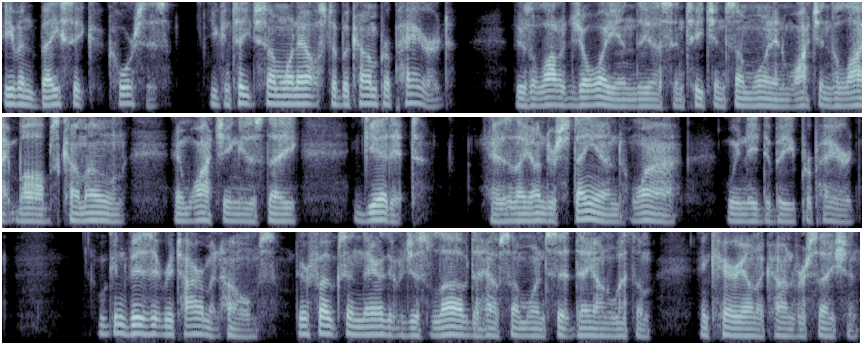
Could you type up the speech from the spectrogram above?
even basic courses. You can teach someone else to become prepared. There's a lot of joy in this and teaching someone and watching the light bulbs come on and watching as they get it, as they understand why we need to be prepared. We can visit retirement homes. There are folks in there that would just love to have someone sit down with them and carry on a conversation.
